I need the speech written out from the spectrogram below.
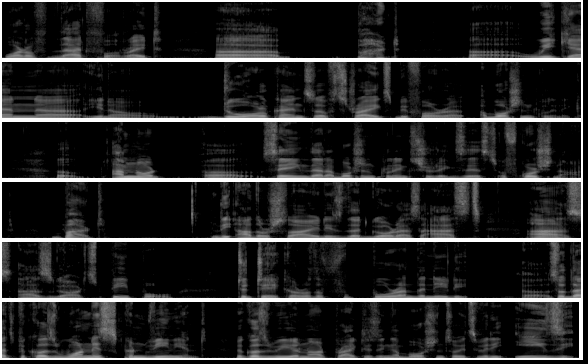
what of that for, right? Uh, but uh, we can uh, you know do all kinds of strikes before a abortion clinic uh, i'm not uh, saying that abortion clinics should exist of course not but the other side is that god has asked us as god's people to take care of the poor and the needy. Uh, so that's because one is convenient because we are not practicing abortion, so it's very easy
